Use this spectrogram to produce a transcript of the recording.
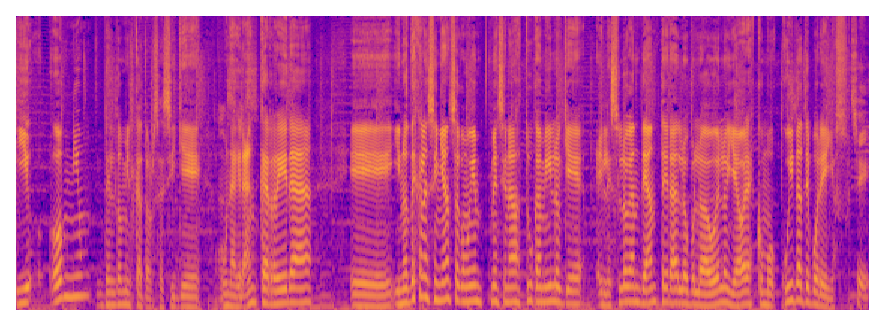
y Omnium del 2014, así que una gran carrera eh, y nos deja la enseñanza, como bien mencionabas tú, Camilo, que el eslogan de antes era lo por los abuelos y ahora es como cuídate por ellos. Sí.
